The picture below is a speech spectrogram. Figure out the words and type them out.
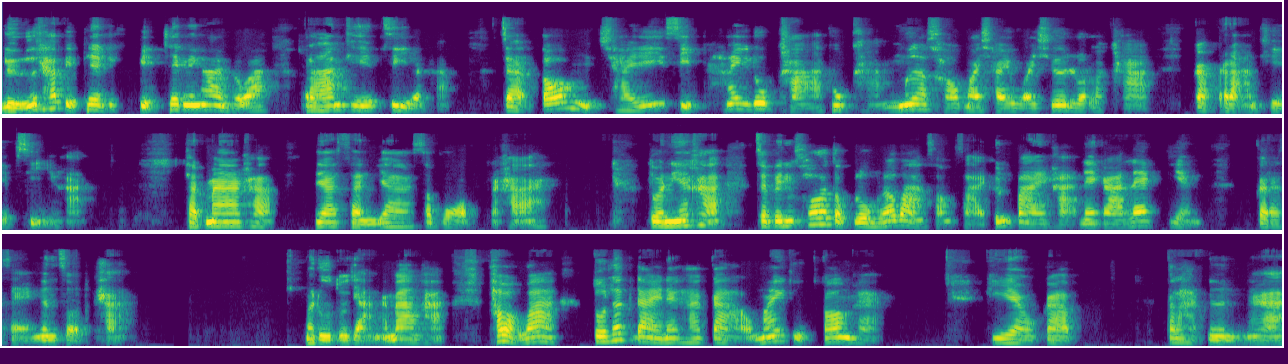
หรือถ้าเปรียบเทียบเปรียบเทียบง่ายๆแบบว่าร้าน KFC อะค่ะจะต้องใช้สิทธิ์ให้ลูกค้าทุกครั้งเมื่อเขามาใช้ไวเชอร์ลดราคากับร้าน KFC ค่ะ ถัดมาค่ะยาสัญญาสวอปนะคะ ตัวนี้ค่ะจะเป็นข้อตกลงระหว่างสองฝ่ายขึ้นไปค่ะ ในการแลกเปลี่ยนกระแสเงินสดค่ะ มาดูตัวอย่างกันบ้างค่ะ เขาบอกว่าตัวเลือกใดนะคะ กล่าวไม่ถูกต้องค่ะ เกี่ยวกับตลาดเงินนะคะ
